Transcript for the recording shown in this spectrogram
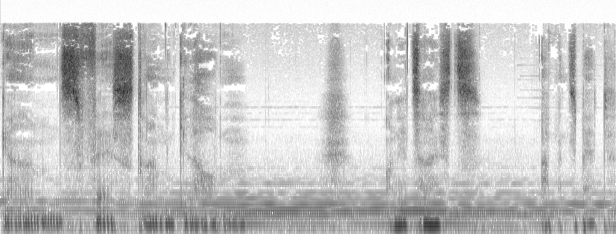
ganz fest dran glauben. Und jetzt heißt's, ab ins Bett.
